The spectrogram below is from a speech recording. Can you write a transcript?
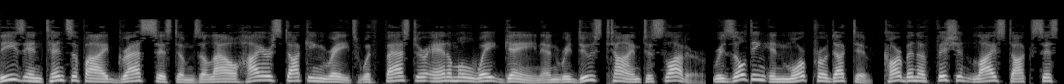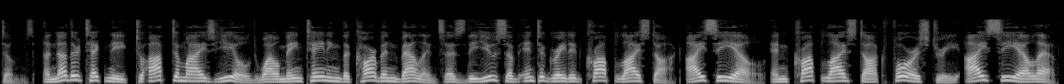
These intensified grass systems allow higher stocking rates with faster animal weight gain and reduced time to slaughter, resulting in more productive, carbon efficient livestock systems. Another technique to optimize yield while maintaining the carbon balance is the use of integrated crop livestock (ICL) and crop livestock forestry (ICLF)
